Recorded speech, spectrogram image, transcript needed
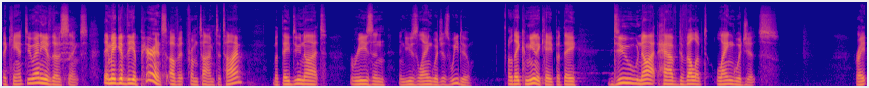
They can't do any of those things. They may give the appearance of it from time to time, but they do not reason and use language as we do. Oh, they communicate, but they do not have developed languages right?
